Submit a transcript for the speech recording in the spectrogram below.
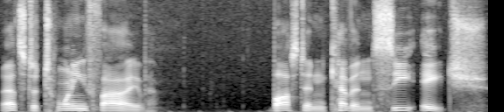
That's to 25. Boston, Kevin C.H.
